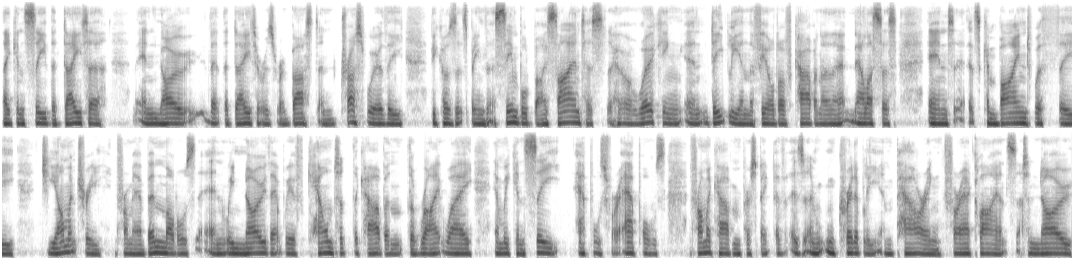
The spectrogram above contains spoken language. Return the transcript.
they can see the data and know that the data is robust and trustworthy because it's been assembled by scientists who are working in deeply in the field of carbon analysis and it's combined with the geometry from our BIM models and we know that we've counted the carbon the right way and we can see apples for apples from a carbon perspective is incredibly empowering for our clients to know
